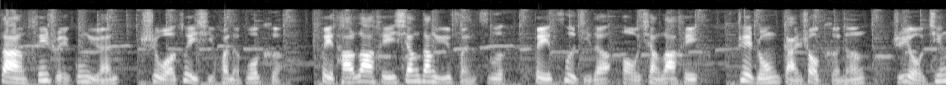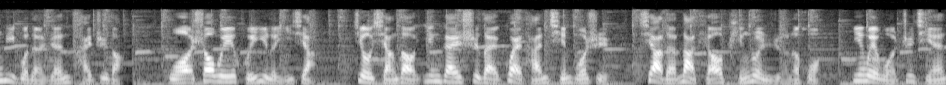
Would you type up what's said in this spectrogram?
但黑水公园是我最喜欢的播客。被他拉黑，相当于粉丝被自己的偶像拉黑，这种感受可能只有经历过的人才知道。我稍微回忆了一下，就想到应该是在怪谈秦博士下的那条评论惹了祸，因为我之前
